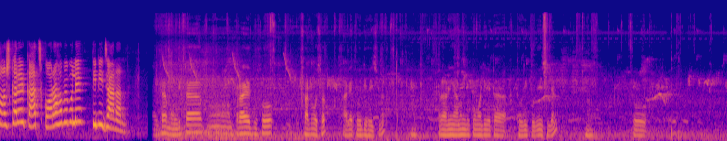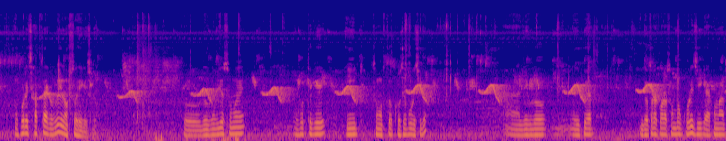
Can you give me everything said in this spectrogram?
সংস্কারের কাজ করা হবে বলে তিনি জানান। এটা মন্দিরটা প্রায় দুশো ষাট বছর আগে তৈরি হয়েছিল। রানী আনন্দ কুমারী এটা তৈরি করিয়েছিলেন। তো উপরে ছাদটা একেবারেই নষ্ট হয়ে গেছিল। তো দুর্গা পুজোর সময় উপর থেকে ইট সমস্ত খসে পড়েছিল। যেগুলো রিপেয়ার যতটা করা সম্ভব করেছি, এখন আর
